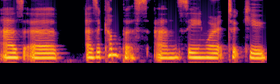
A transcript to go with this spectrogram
as a as a compass and seeing where it took you.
